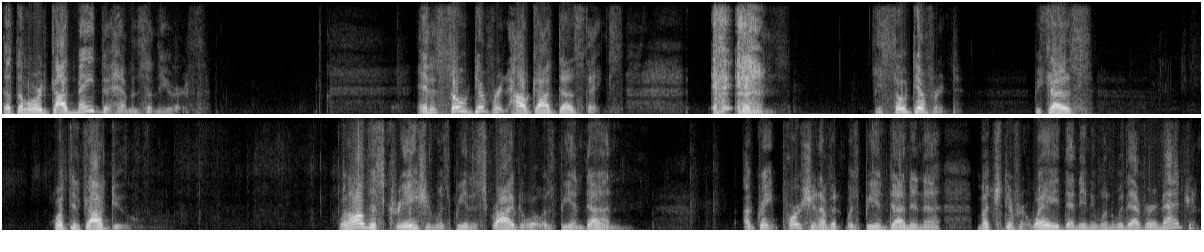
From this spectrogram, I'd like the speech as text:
the Lord God made the heavens and the earth. And it's so different how God does things. it's so different because what did God do? When all this creation was being described what was being done, a great portion of it was being done in a much different way than anyone would ever imagine.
